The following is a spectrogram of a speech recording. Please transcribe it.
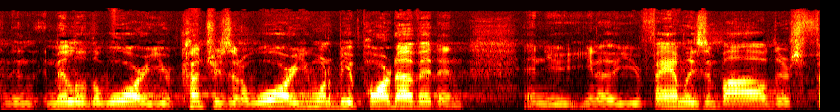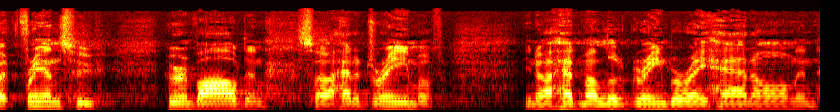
in the middle of the war, your country's in a war, you want to be a part of it, and, and you, you know, your family's involved, there's f- friends who, who are involved, and so I had a dream of, you know, I had my little green beret hat on and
